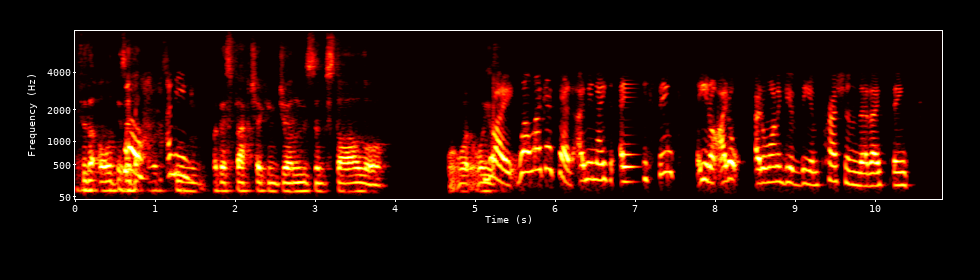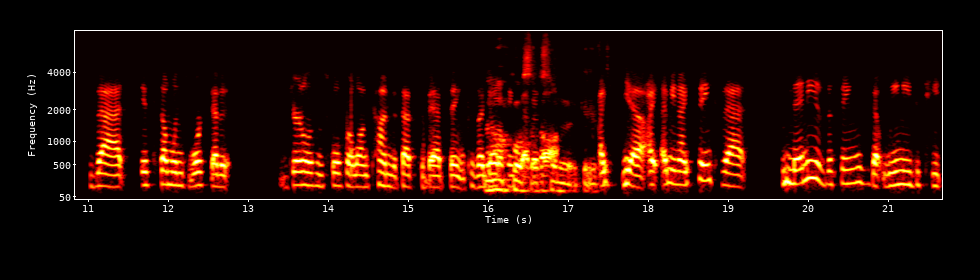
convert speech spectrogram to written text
Is it that old? Is well, it that old school, I mean, I guess fact checking journalism style, or what? what right. Think? Well, like I said, I mean, I I think you know, I don't I don't want to give the impression that I think that if someone's worked at a journalism school for a long time that that's a bad thing because I don't no, think course, that at all. I, yeah, I, I mean, I think that many of the things that we need to teach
